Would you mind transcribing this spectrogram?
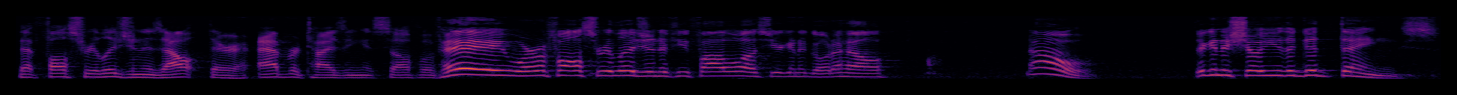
that false religion is out there advertising itself of, hey, we're a false religion. If you follow us, you're going to go to hell. No. They're going to show you the good things.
